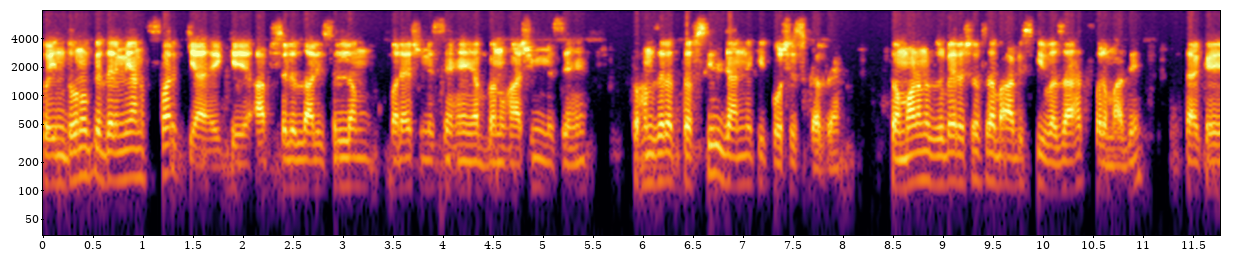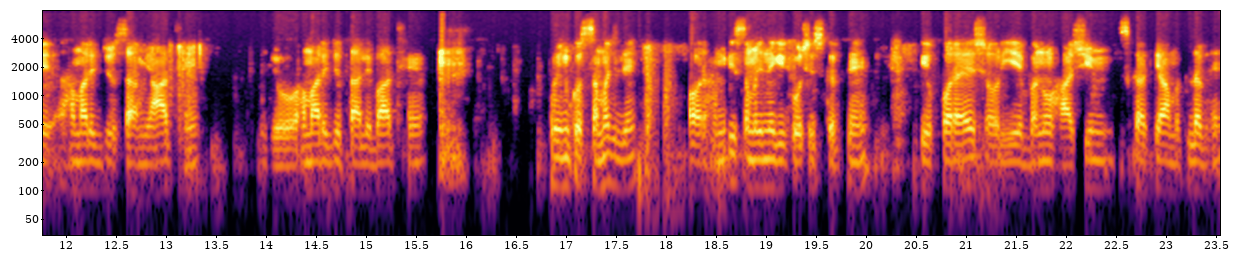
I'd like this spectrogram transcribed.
तो इन दोनों के दरमियान फ़र्क क्या है कि आप सल्लल्लाहु अलैहि वसल्लम कुरैश में से हैं या बनु हाशिम में से हैं? तो हम ज़रा तफसील जानने की कोशिश कर रहे हैं। तो मौलाना ज़ुबैर अशरफ साहब, आप इसकी वजाहत फरमा दें ताकि हमारे जो सामियात हैं, जो हमारे जो तालिबात हैं, वो इनको समझ लें और हम भी समझने की कोशिश करते हैं कि क़ुरैश और ये बनो हाशिम इसका क्या मतलब है।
